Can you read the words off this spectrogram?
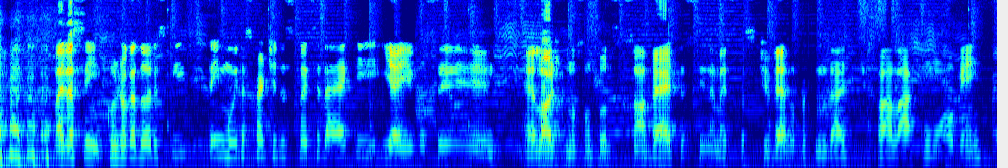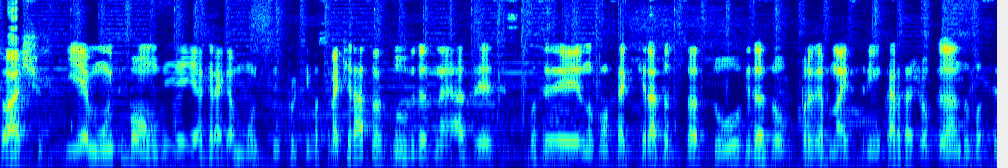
Mas assim, com jogadores que tem muitas partidas com esse deck, e aí você. É lógico, não são todos que são abertos, assim, né? Mas se você tiver a oportunidade de falar com alguém, eu acho que é muito bom. E aí agrega muito, assim, porque você vai tirar suas dúvidas, né? Às vezes você não consegue tirar todas as suas dúvidas, ou, por exemplo, na stream o cara tá jogando, você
